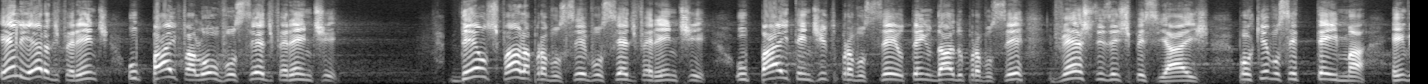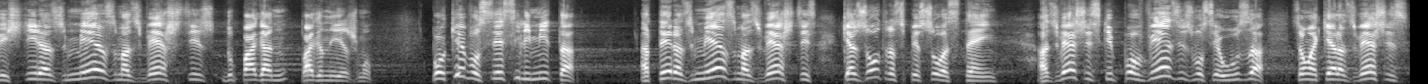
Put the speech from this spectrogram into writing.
Ele era diferente. O pai falou: você é diferente. Deus fala para você: você é diferente. O pai tem dito para você: eu tenho dado para você vestes especiais. Porque você teima em vestir as mesmas vestes do paganismo? Porque você se limita a ter as mesmas vestes que as outras pessoas têm? As vestes que por vezes você usa são aquelas vestes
